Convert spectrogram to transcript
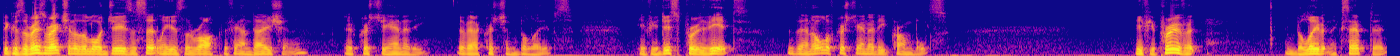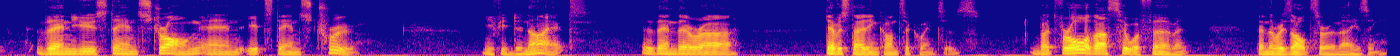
Because the resurrection of the Lord Jesus certainly is the rock, the foundation of Christianity, of our Christian beliefs. If you disprove it, then all of Christianity crumbles. If you prove it, and believe it and accept it, then you stand strong and it stands true. If you deny it, then there are devastating consequences. But for all of us who affirm it, then the results are amazing.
